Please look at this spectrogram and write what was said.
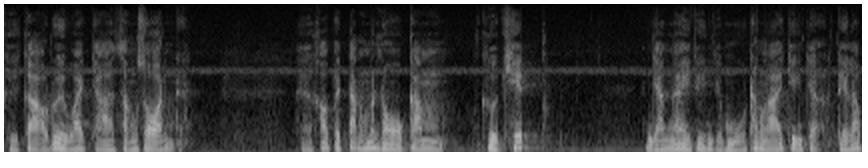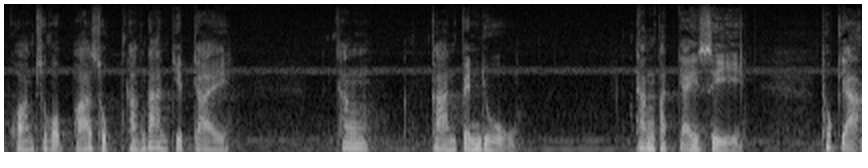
คือกล่าวด้วยวาจาสั่งสอน เข้าไปตั้งมโนกรรมคือคิดอย่างไงถึงจะหมู่ทั้งหลายจึงจะได้รับความสงบผาสุขทางด้านจิตใจ ทั้งการเป็นอยู่ทางปัจจัยสี่ทุกอย่าง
